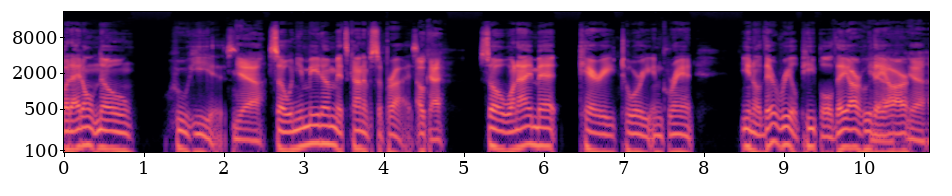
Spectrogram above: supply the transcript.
but I don't know who he is. Yeah. So when you meet him, it's kind of a surprise. Okay. So when I met Kari, Tory, and Grant, you know, they're real people. They are who they are. yeah.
